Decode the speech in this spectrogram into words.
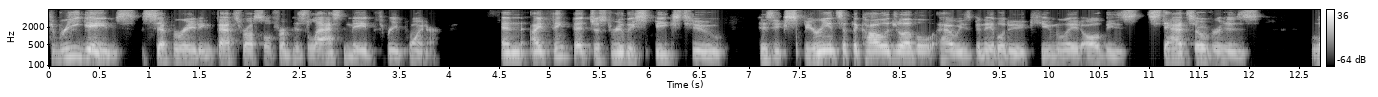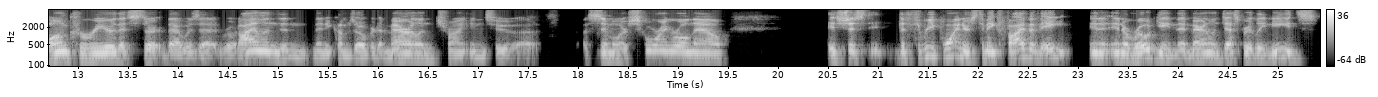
three games separating Fatts Russell from his last made three-pointer. And I think that just really speaks to his experience at the college level, how he's been able to accumulate all these stats over his long career that start, that was at Rhode Island, and then he comes over to Maryland, trying into a, a similar scoring role now it's just the three pointers to make five of eight in a, in a road game that Maryland desperately needs.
